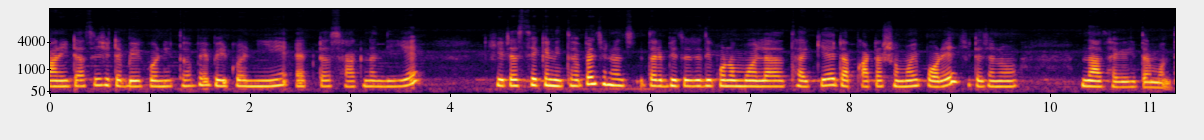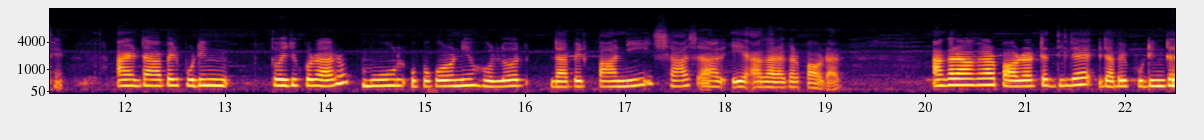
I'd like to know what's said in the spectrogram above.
পানিটা আছে, সেটা বের করে নিতে হবে। বের করে নিয়ে একটা শাকনা দিয়ে সেটা সেকে নিতে হবে যেন তার ভিতরে যদি কোনো ময়লা থাকে, ডাব কাটার সময় পরে সেটা যেন না থাকে তার মধ্যে। আর ডাবের পুডিং তৈরি করার মূল উপকরণই হলো ডাবের পানি, শ্বাস আর এ agar agar powder agar agar পাউডারটা দিলে ডাবের পুডিংটা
